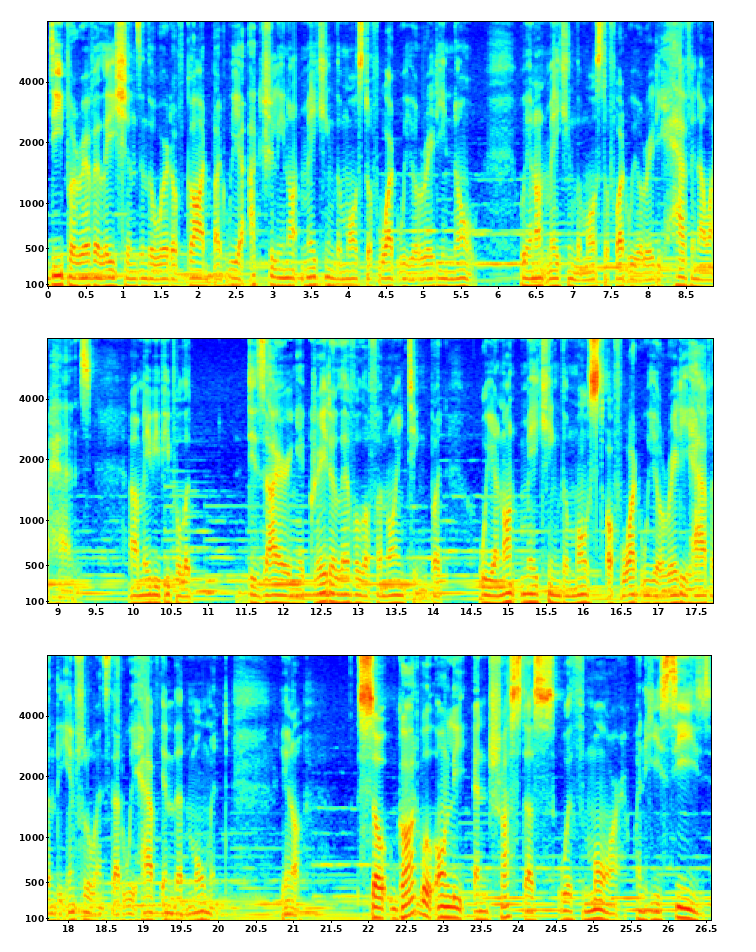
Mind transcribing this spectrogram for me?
deeper revelations in the Word of God, but we are actually not making the most of what we already know. We are not making the most of what we already have in our hands. Uh, maybe people are desiring a greater level of anointing, but we are not making the most of what we already have and the influence that we have in that moment. You know, so God will only entrust us with more when He sees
